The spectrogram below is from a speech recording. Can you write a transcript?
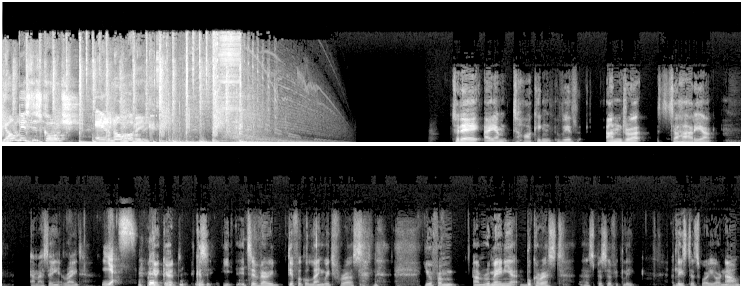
jouw business coach Erno Hamming. Today I am talking with Andra Saharia. Am I saying it right? Yes. okay, good. Because it's a very difficult language for us. You're from um, Romania, Bucharest uh, specifically. At least that's where you are now.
